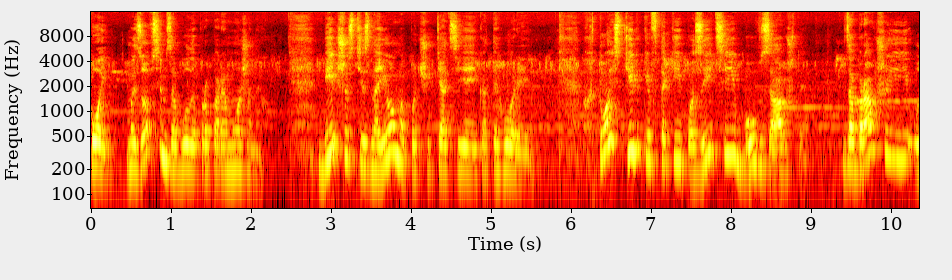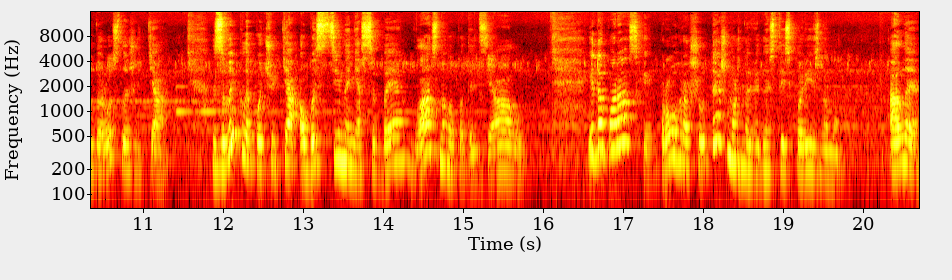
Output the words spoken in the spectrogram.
Ой, ми зовсім забули про переможених. Більшості знайоме почуття цієї категорії. Хтось тільки в такій позиції був завжди, забравши її у доросле життя, звикле почуття обезцінення себе, власного потенціалу. І до поразки, програшу теж можна віднестись по-різному, але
